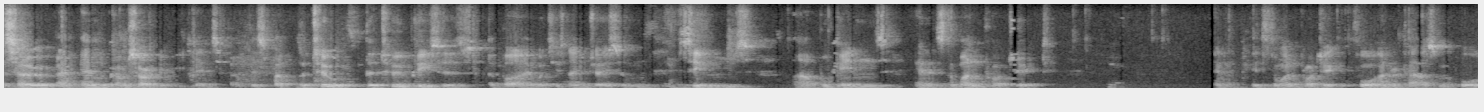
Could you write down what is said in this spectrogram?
So, and and look, I'm sorry to be dense about this, but the two, the two pieces by, what's his name, Jason Sims, are bookends, and it's the one project. And it's the one project, four hundred thousand all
